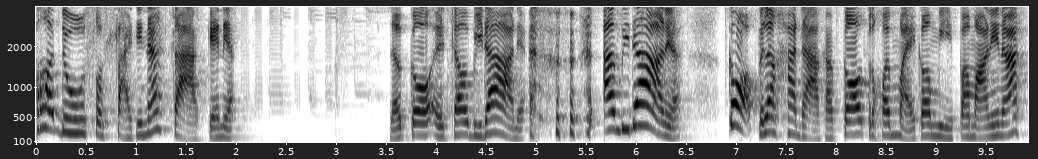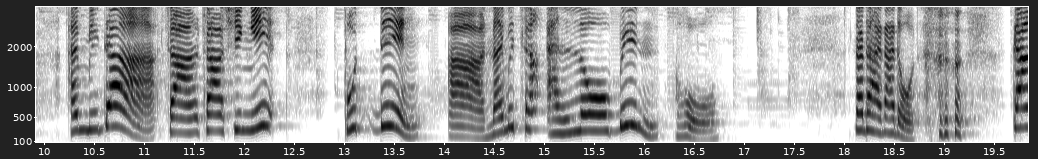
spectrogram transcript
ก็ดูสดใสดีนะจากแกเนี่ย แล้วก็ไอ้เจ้าบิด้าเนี่ยอัมบิด้าเนี่ยก็เป็นร่าง5ดาวครับ ก็ตัวละครใหม่ก็มีประมาณนี้นะอัมบิด้าจาจาชิงิพุดดิ้งอ่านายมิจังแอนโลบินโอ้โหน่าได้น่าโดด กา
